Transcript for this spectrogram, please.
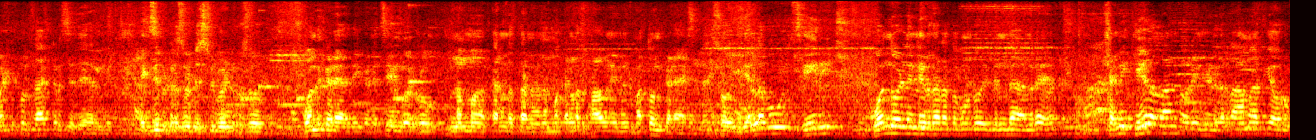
ಮಲ್ಟಿಪಲ್ ಫ್ಯಾಕ್ಟರ್ಸ್ ಇದೆ ಅಲ್ಲಿ. ಎಕ್ಸಿಬಿಟರ್ಸು ಡಿಸ್ಟ್ರಿಬ್ಯೂಟರ್ಸು ಒಂದು ಕಡೆ ಆದರೆ ಈ ಕಡೆ ಚೇಂಬರು ನಮ್ಮ ಕನ್ನಡತನ, ನಮ್ಮ ಕನ್ನಡ ಭಾವನೆ ಮತ್ತೊಂದು ಕಡೆ ಆಗುತ್ತೆ. ಸೊ ಎಲ್ಲವೂ ಸೇರಿ ಒಂದೊಳ್ಳೆ ನಿರ್ಧಾರ ತಗೊಂಡು ಇದರಿಂದ ಅಂದರೆ, ಕ್ಷಮೆ ಕೇಳಲ್ಲ ಅಂತ ಅವ್ರು ಏನು ಹೇಳಿದಾರಲ್ಲ, ಆ ಮಾತಿಗೆ ಅವರು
